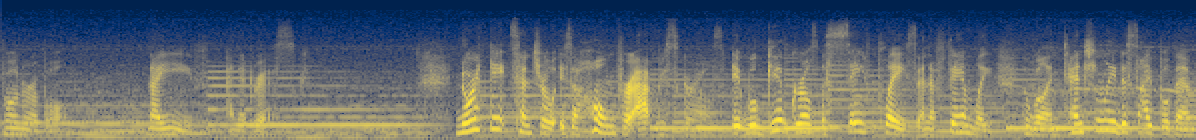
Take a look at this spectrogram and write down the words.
vulnerable, naive, and at risk. Northgate Central is a home for at risk girls. It will give girls a safe place and a family who will intentionally disciple them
